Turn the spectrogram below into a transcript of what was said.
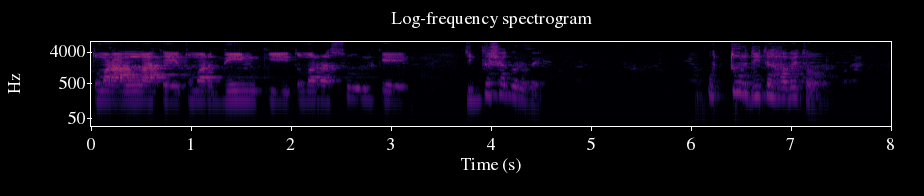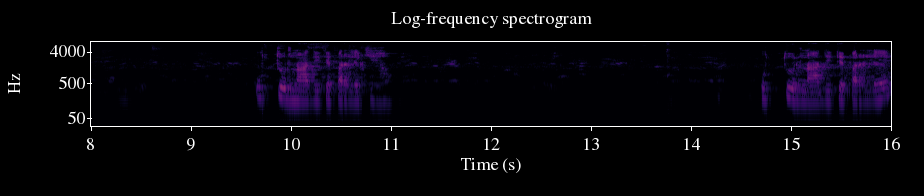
তোমার আল্লাহকে, তোমার দিন কি তোমার রাসূলকে জিজ্ঞাসা করবে। উত্তর দিতে হবে তো। উত্তর না দিতে পারলে কি হবে? উত্তর না দিতে পারলে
